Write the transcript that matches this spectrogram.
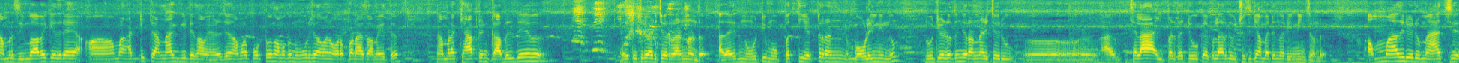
നമ്മൾ സിംബാബ്വെക്കെതിരെ നമ്മൾ അട്ടിച്ചണ്ണാക്കി കിട്ടിയ സമയമാണ്. വെച്ചാൽ നമ്മൾ പൊട്ടു നമുക്ക് നൂറ് ശതമാനം ഉറപ്പാണ് ആ സമയത്ത്. നമ്മുടെ captain Kapil Dev eighty three അടിച്ച ഒരു റണ്ണുണ്ട്. അതായത് നൂറ്റി മുപ്പത്തി എട്ട് റൺ ബോളിൽ നിന്നും നൂറ്റി എഴുപത്തഞ്ച് റൺ അടിച്ചൊരു ചില ഇപ്പോഴത്തെ ടു കെ പിള്ളേർക്ക് വിശ്വസിക്കാൻ പറ്റുന്ന ഒരു ഇന്നിങ്സ് ഉണ്ട്. അമ്മാതിരി ഒരു മാച്ച്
